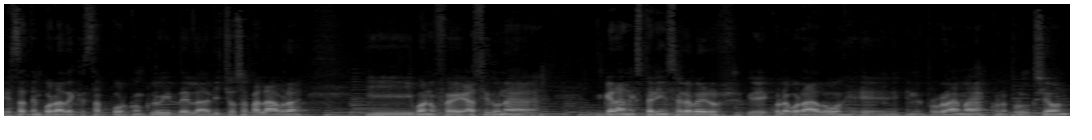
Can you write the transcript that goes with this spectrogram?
esta temporada que está por concluir de La Dichosa Palabra y bueno, fue, ha sido una gran experiencia el haber eh, colaborado eh, en el programa, con la producción.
